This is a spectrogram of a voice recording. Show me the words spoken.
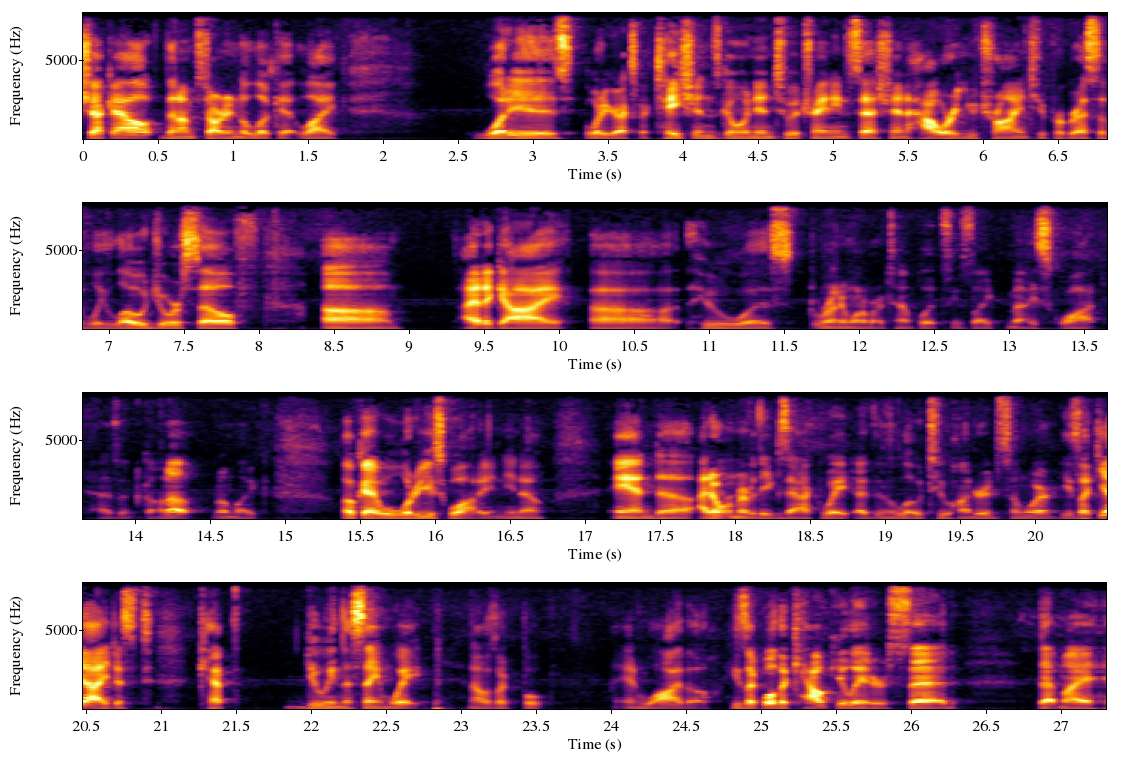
check out then i'm starting to look at like what is what are your expectations going into a training session? How are you trying to progressively load yourself? Um, i had a guy uh, who was running one of our templates. He's like my squat hasn't gone up. And i'm like okay well what are you squatting you know? And uh, i don't remember the exact weight. I think the low 200 somewhere. He's like yeah i just kept doing the same weight. And i was like but and why though? He's like well the calculator said that my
